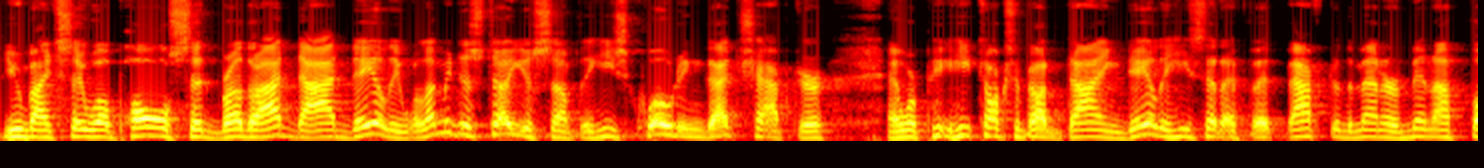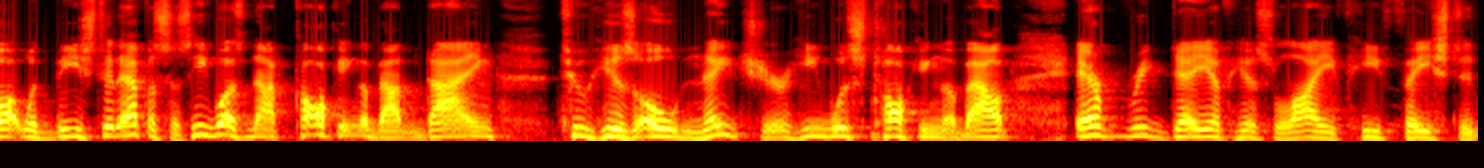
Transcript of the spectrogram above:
You might say, well, Paul said, brother, I die daily. Well, let me just tell you something. He's quoting that chapter, and where he talks about dying daily, he said, after the manner of men, I fought with beasts at Ephesus. He was not talking about dying to his old nature. He was talking about every day of his life he faced it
